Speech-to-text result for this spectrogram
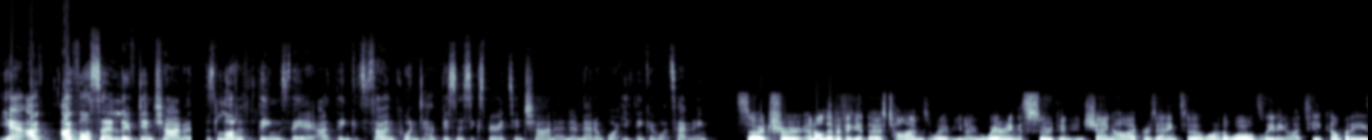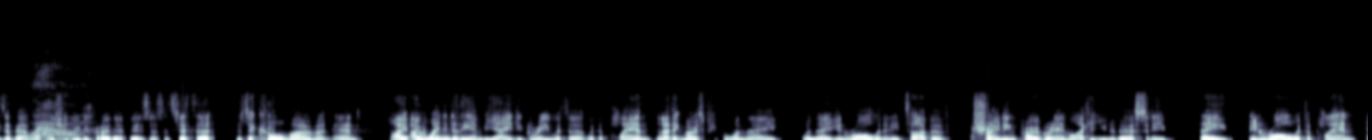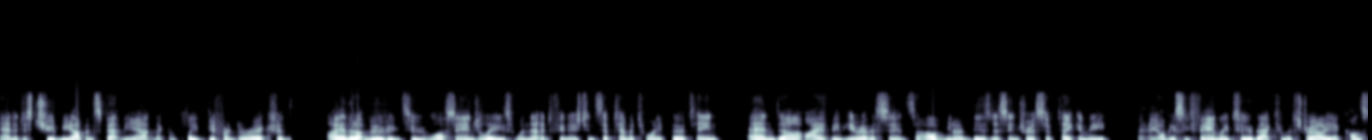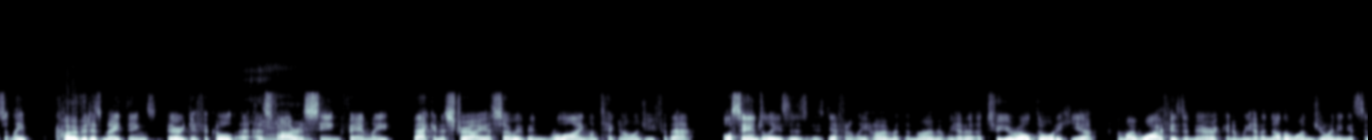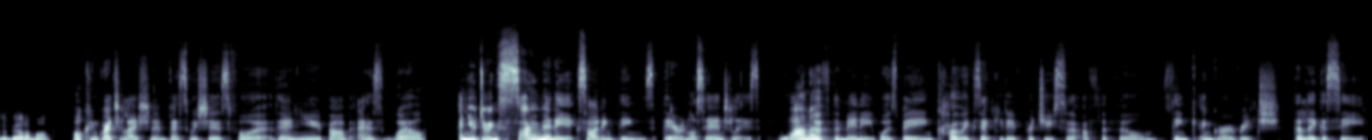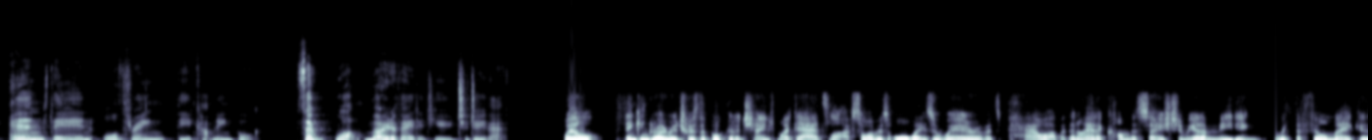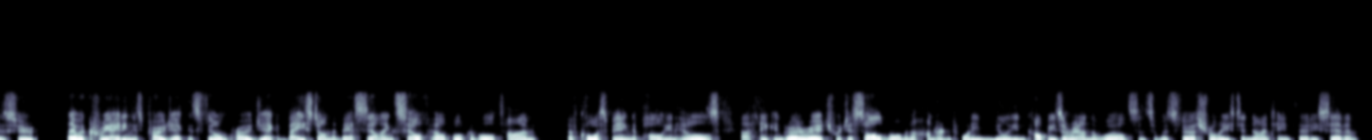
Yeah, I've I've also lived in China. There's a lot of things there. I think it's so important to have business experience in China, no matter what you think of what's happening. So true. And I'll never forget those times where, you know, wearing a suit in, in Shanghai, presenting to one of the world's leading IT companies about wow. what they should do to grow their business. It's just a just a cool moment. And I, I went into the MBA degree with a with a plan. And I think most people when they when they enroll in any type of training program like a university, they enroll with a plan and it just chewed me up and spat me out in a complete different direction. I ended up moving to Los Angeles when that had finished in September 2013. And uh, I have been here ever since. Of you know, business interests have taken me, and obviously family too, back to Australia constantly. COVID has made things very difficult as far as seeing family back in Australia. So we've been relying on technology for that. Los Angeles is, is definitely home at the moment. We have a, a two year old daughter here my wife is American, and we have another one joining us in about a month. Well, congratulations and best wishes for their new bub as well. And you're doing so many exciting things there in Los Angeles. One of the many was being co executive producer of the film Think and Grow Rich The Legacy, and then authoring the accompanying book. So, what motivated you to do that? Well, Think and Grow Rich was the book that had changed my dad's life. So I was always aware of its power. But then I had a conversation, we had a meeting with the filmmakers who they were creating this project, this film project based on the best selling self help book of all time. Of course, being Napoleon Hill's uh, Think and Grow Rich, which has sold more than 120 million copies around the world since it was first released in 1937.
